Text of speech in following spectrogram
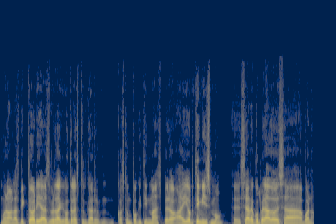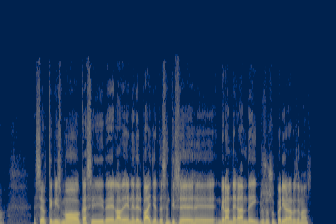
bueno, las victorias, es verdad que contra el Stuttgart costó un poquitín más, pero hay optimismo. Eh, se ha recuperado esa, bueno, ese optimismo casi del ADN del Bayern de sentirse eh, grande, grande, incluso superior a los demás.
